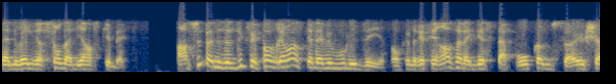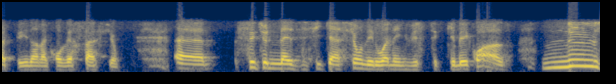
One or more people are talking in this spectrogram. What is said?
la nouvelle version d'Alliance Québec. Ensuite, elle nous a dit que c'est pas vraiment ce qu'elle avait voulu dire. Donc, une référence à la Gestapo, comme ça, échappée dans la conversation. Euh, c'est une nazification des lois linguistiques québécoises. Nulle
